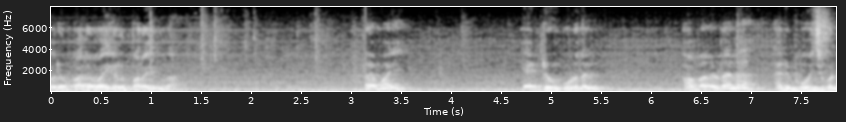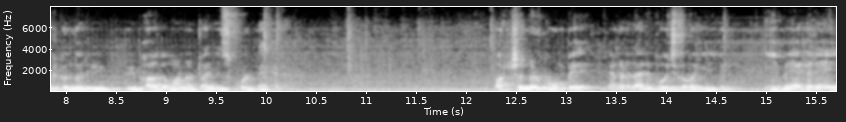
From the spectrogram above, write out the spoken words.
ഓരോ ഭാരവാഹികളും പറയുന്നതാണ് ഫലമായി ഏറ്റവും കൂടുതൽ അപകടന അനുഭവിച്ചുകൊണ്ടിരിക്കുന്ന ഒരു വിഭാഗമാണ് ഡ്രൈവിംഗ് സ്കൂൾ മേഖല. വർഷങ്ങൾക്ക് മുമ്പേ ഞങ്ങളിത് അനുഭവിച്ചു തുടങ്ങിയിരിക്കുന്നു. ഈ മേഖലയെ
